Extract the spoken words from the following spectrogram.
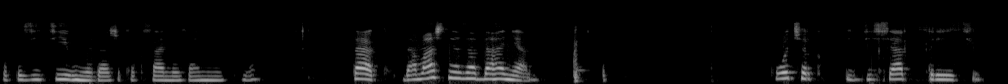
попозитивнее даже, как сами заметили. Так, домашнее задание. Почерк 53.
